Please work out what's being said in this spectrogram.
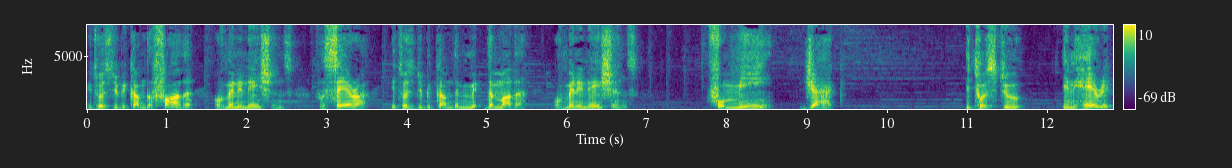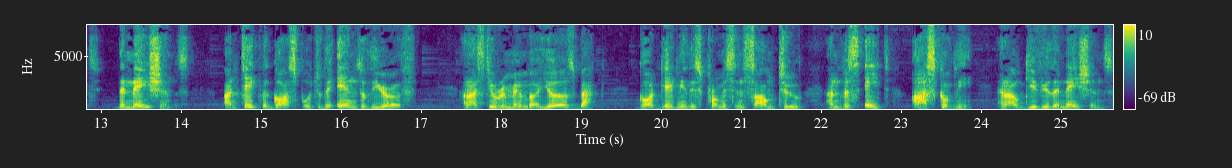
it was to become the father of many nations. For Sarah, it was to become the, the mother of many nations. For me, Jack, it was to inherit the nations and take the gospel to the ends of the earth. And I still remember years back, God gave me this promise in Psalm 2 and verse 8 Ask of me, and I'll give you the nations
